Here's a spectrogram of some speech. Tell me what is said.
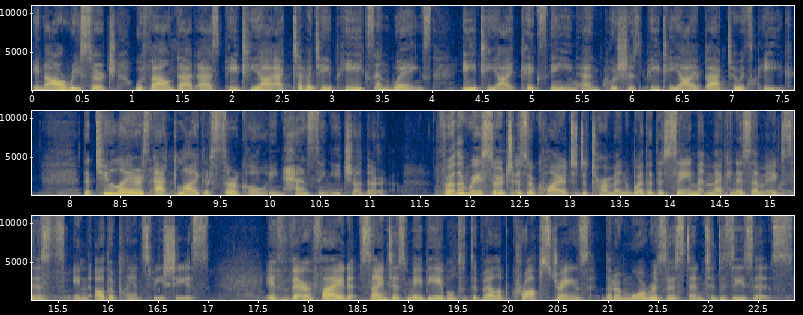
In our research, we found that as PTI activity peaks and wanes, ETI kicks in and pushes PTI back to its peak. The two layers act like a circle, enhancing each other. Further research is required to determine whether the same mechanism exists in other plant species. If verified, scientists may be able to develop crop strains that are more resistant to diseases.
